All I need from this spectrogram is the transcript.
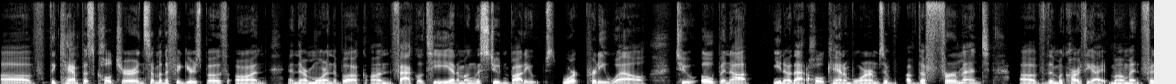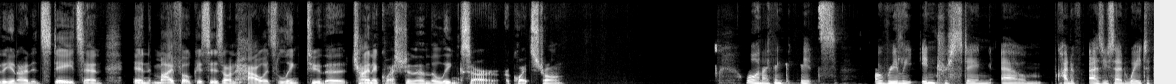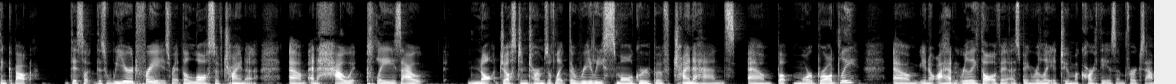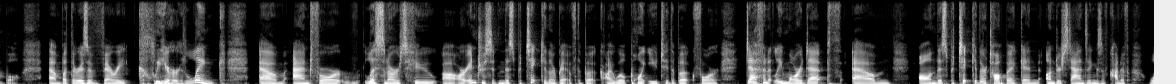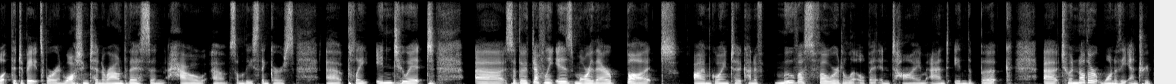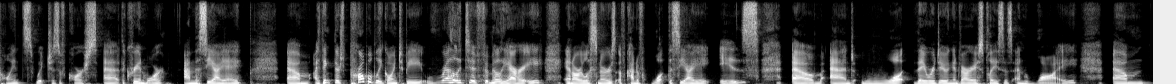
of the campus culture and some of the figures both on and there are more in the book on faculty and among the student body work pretty well to open up you know that whole can of worms of, of the ferment of the McCarthyite moment for the United States and and my focus is on how it's linked to the China question and the links are are quite strong. Well, and I think it's a really interesting um, kind of, as you said, way to think about this uh, this weird phrase, right? The loss of China, um, and how it plays out, not just in terms of like the really small group of China hands, um, but more broadly. Um, you know, I hadn't really thought of it as being related to McCarthyism, for example, um, but there is a very clear link. Um, and for listeners who uh, are interested in this particular bit of the book, I will point you to the book for definitely more depth um, on this particular topic and understandings of kind of what the debates were in Washington around this and how uh, some of these thinkers uh, play into it. Uh, so there definitely is more there, but I'm going to kind of move us forward a little bit in time and in the book uh, to another one of the entry points, which is, of course, uh, the Korean War and the CIA. Um, I think there's probably going to be relative familiarity in our listeners of kind of what the CIA is um, and what they were doing in various places and why. Um,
